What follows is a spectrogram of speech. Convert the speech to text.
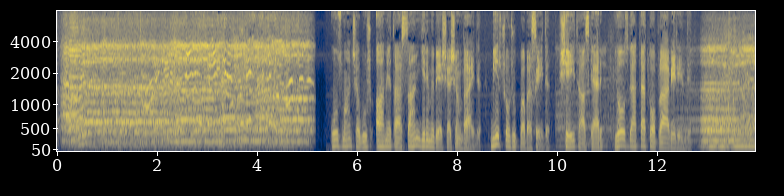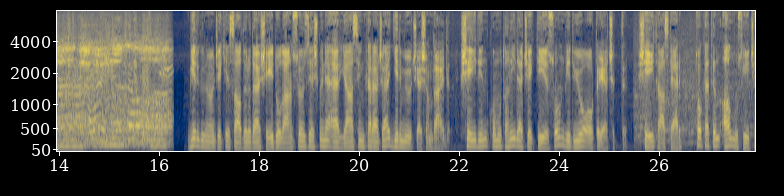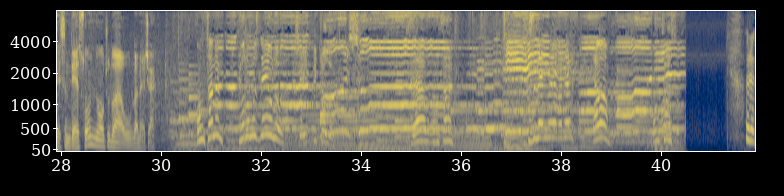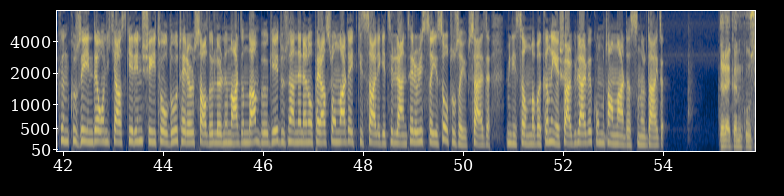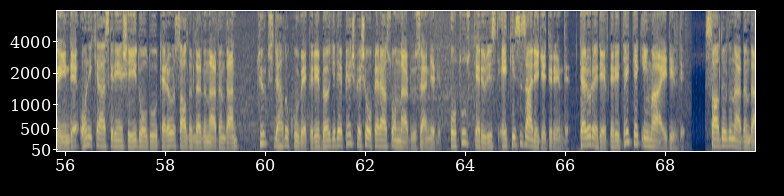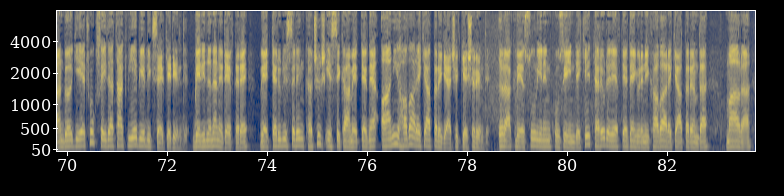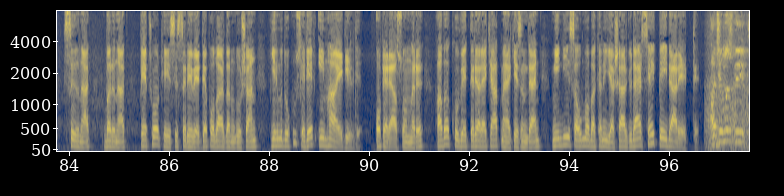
Uzman çavuş Ahmet Arslan 25 yaşındaydı. Bir çocuk babasıydı. Şehit asker Yozgat'ta toprağa verildi. Bir gün önceki saldırıda şehit olan sözleşmeli er Yasin Karaca 23 yaşındaydı. Şehidin komutanıyla çektiği son video ortaya çıktı. Şehit asker Tokat'ın Almus ilçesinde son yolculuğa uğurlanacak. Komutanım yolumuz ne yolu? Şehitlik yolu. Ya komutanım. Kızılelma'ya kadar devam. Komutanım. Irak'ın kuzeyinde 12 askerin şehit olduğu terör saldırılarının ardından bölgeye düzenlenen operasyonlarda etkisiz hale getirilen terörist sayısı 30'a yükseldi. Milli Savunma Bakanı Yaşar Güler ve komutanlar da sınırdaydı. Irak'ın kuzeyinde 12 askerin şehit olduğu terör saldırılarının ardından Türk Silahlı Kuvvetleri bölgede peş peşe operasyonlar düzenledi. 30 terörist etkisiz hale getirildi. Terör hedefleri tek tek imha edildi. Saldırının ardından bölgeye çok sayıda takviye birlik sevk edildi. Belirlenen hedeflere ve teröristlerin kaçış istikametlerine ani hava harekatları gerçekleştirildi. Irak ve Suriye'nin kuzeyindeki terör hedeflerine yönelik hava harekatlarında mağara, sığınak, barınak, petrol tesisleri ve depolardan oluşan 29 hedef imha edildi. Operasyonları Hava Kuvvetleri Harekat Merkezi'nden Milli Savunma Bakanı Yaşar Güler sevk ve idare etti. Acımız büyük.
